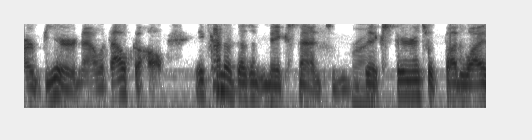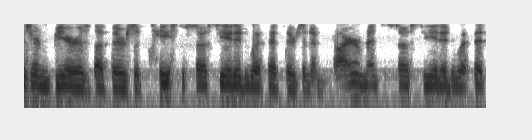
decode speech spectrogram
our beer now with alcohol. It kind of doesn't make sense. Right. The experience with Budweiser and beer is that there's a taste associated with it, there's an environment associated with it,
